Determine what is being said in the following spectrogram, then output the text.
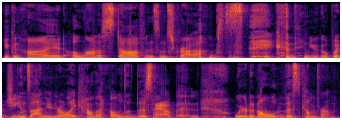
you can hide a lot of stuff in some scrubs. and then you go put jeans on and you're like, how the hell did this happen? Where did all of this come from?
